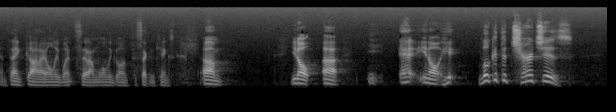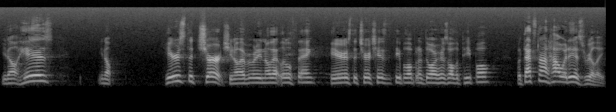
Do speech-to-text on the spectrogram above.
and thank God I only went said I'm only going to Second Kings. Um, you know, uh, eh, you know, he, look at the churches. You know, here's, you know, here's the church. You know, everybody know that little thing? Here's the church, here's the people, open the door, here's all the people. But that's not how it is, really.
